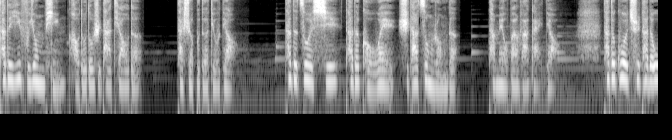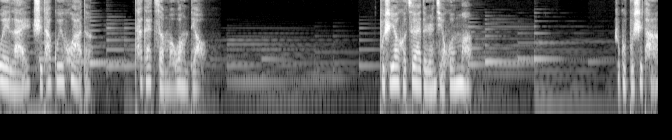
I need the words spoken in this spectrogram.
他的衣服用品好多都是他挑的，他舍不得丢掉；他的作息、他的口味是他纵容的，他没有办法改掉。他的过去，他的未来是他规划的，他该怎么忘掉？不是要和最爱的人结婚吗？如果不是他，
